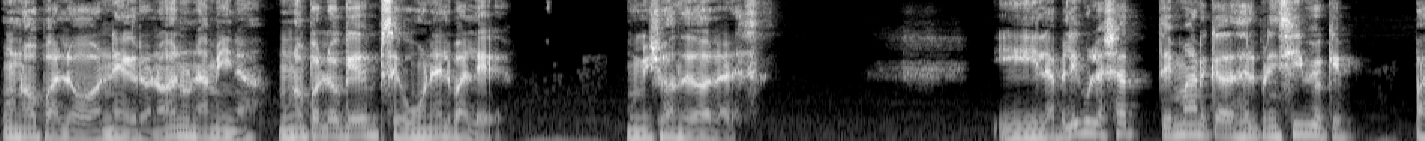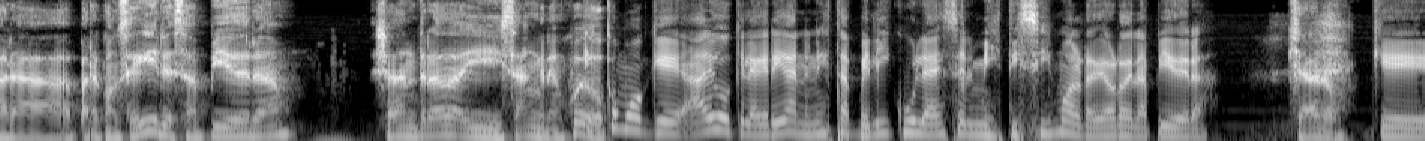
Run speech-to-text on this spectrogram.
un ópalo negro, ¿no? En una mina. Un ópalo que según él vale un millón de dólares. Y la película ya te marca desde el principio que para, para conseguir esa piedra, ya de entrada hay sangre en juego. Es como que algo que le agregan en esta película es el misticismo alrededor de la piedra. Claro, Que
